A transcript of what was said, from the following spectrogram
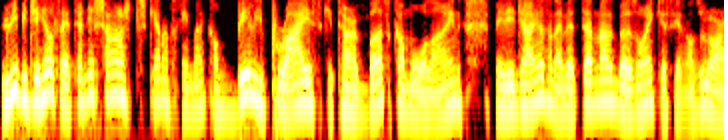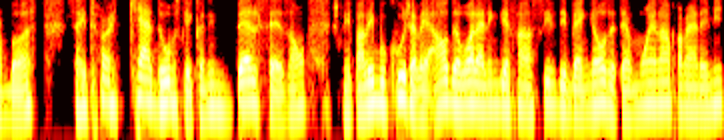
Lui, BJ Hill, ça a été un échange du camp d'entraînement contre Billy Price, qui était un boss comme O-line, mais les Giants en avaient tellement besoin que c'est rendu leur boss. Ça a été un cadeau parce qu'il a connu une belle saison. Je n'ai parlé beaucoup, j'avais hâte de voir la ligne défensive des Bengals, elle était moins lent en première demi,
